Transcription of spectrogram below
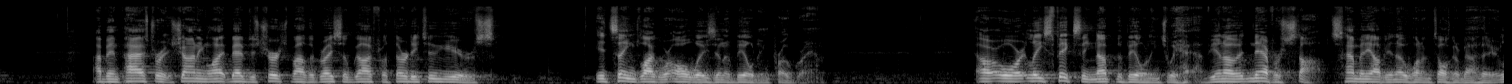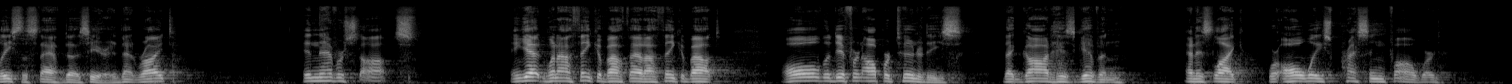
I've been pastor at Shining Light Baptist Church by the grace of God for 32 years. It seems like we're always in a building program or, or, at least fixing up the buildings we have. You know, it never stops. How many of you know what I'm talking about there? At least the staff does here. Isn't that right? It never stops. And yet, when I think about that, I think about all the different opportunities that God has given. And it's like we're always pressing forward.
